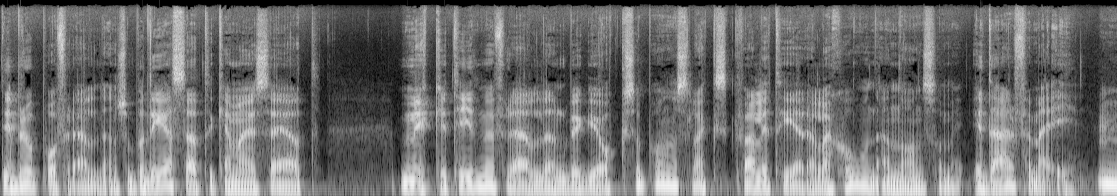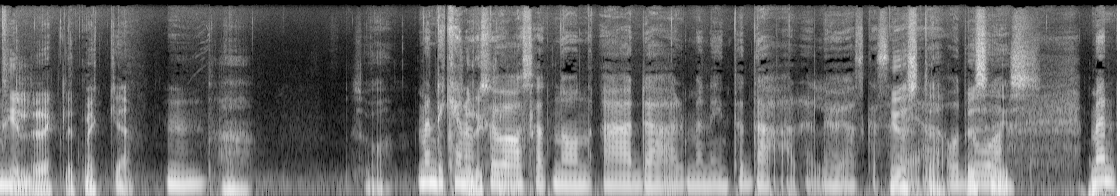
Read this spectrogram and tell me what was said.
Det beror på föräldern, så på det sättet kan man ju säga att mycket tid med föräldern bygger också på någon slags kvalitet i relationen, någon som är där för mig mm. tillräckligt mycket. Mm. Så. Men det kan så också det vara så att någon är där men inte där, eller hur jag ska säga. Just det, och då, precis. Men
